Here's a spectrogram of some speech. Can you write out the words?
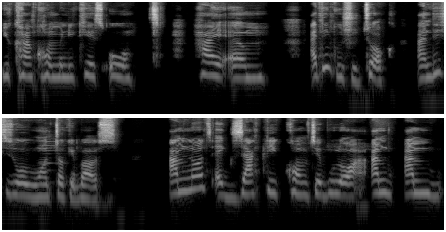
you can communicate. Oh, hi, um, I think we should talk, and this is what we want to talk about. I'm not exactly comfortable, or I'm I'm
